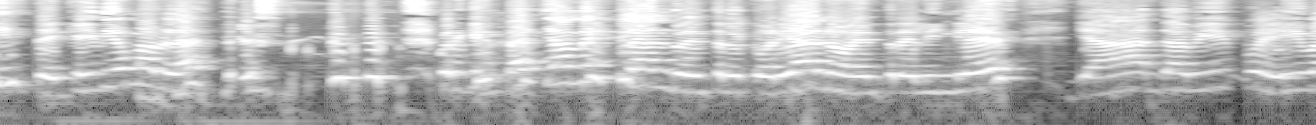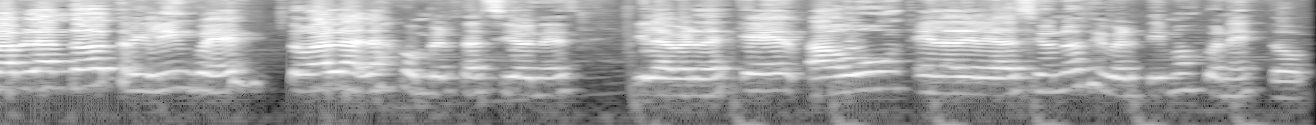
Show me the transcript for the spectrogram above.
dijiste? ¿Qué idioma hablaste? Porque estás ya mezclando entre el coreano, entre el inglés, ya David, pues, iba hablando trilingüe todas las conversaciones. Y la verdad es que aún en la delegación nos divertimos con esto.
